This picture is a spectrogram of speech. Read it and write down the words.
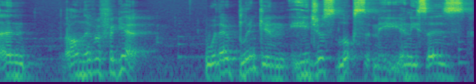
And I'll never forget. Without blinking, he just looks at me and he says,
